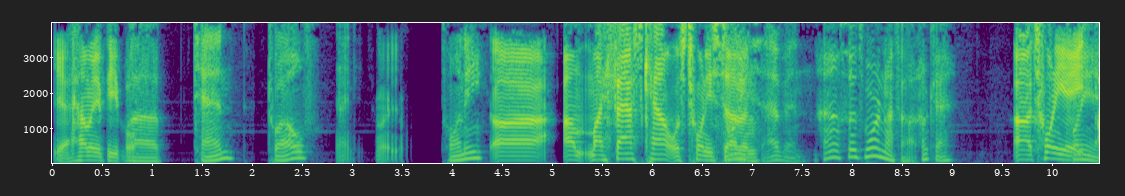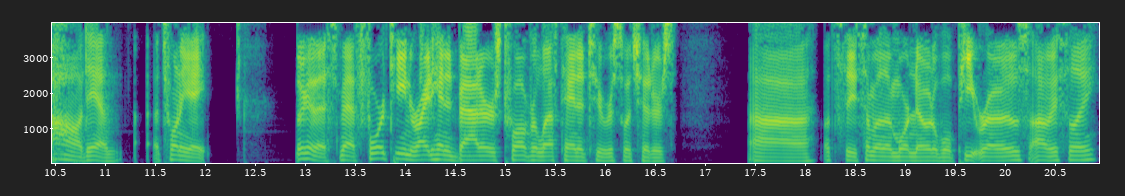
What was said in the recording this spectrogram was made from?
yeah. How many people? Uh, 10, 12, 20, Uh, um, my fast count was 27. 27. Oh, so it's more than I thought. Okay. Uh, 28. 28. Oh, damn. Uh, 28. Look at this, man. 14 right-handed batters, 12 are left-handed, 2 are switch hitters. Uh, let's see some of the more notable. Pete Rose, obviously.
